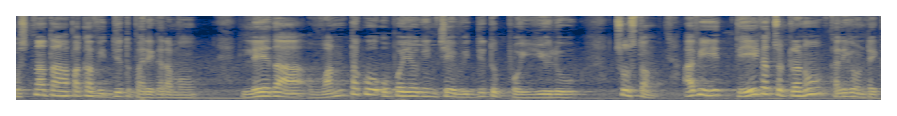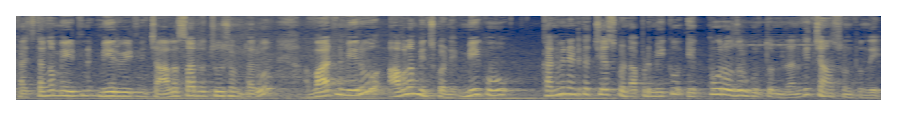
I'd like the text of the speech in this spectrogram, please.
ఉష్ణతాపక విద్యుత్ పరికరము లేదా వంటకు ఉపయోగించే విద్యుత్ పొయ్యిలు చూస్తాం. అవి తీగ చుట్లను కలిగి ఉంటాయి. ఖచ్చితంగా వీటిని మీరు వీటిని చాలాసార్లు చూసి ఉంటారు. వాటిని మీరు అవలంబించుకోండి. మీకు కన్వీనియంట్గా చేసుకోండి. అప్పుడు మీకు ఎక్కువ రోజులు గుర్తుండడానికి ఛాన్స్ ఉంటుంది.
